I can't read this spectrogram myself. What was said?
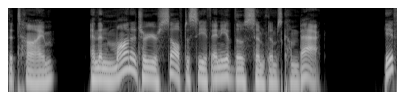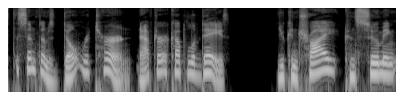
the time, and then monitor yourself to see if any of those symptoms come back. If the symptoms don't return after a couple of days, you can try consuming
